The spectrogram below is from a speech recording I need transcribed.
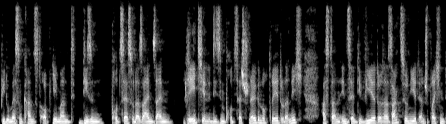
wie du messen kannst, ob jemand diesen Prozess oder sein, sein Rädchen in diesem Prozess schnell genug dreht oder nicht, hast dann incentiviert oder sanktioniert entsprechend.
